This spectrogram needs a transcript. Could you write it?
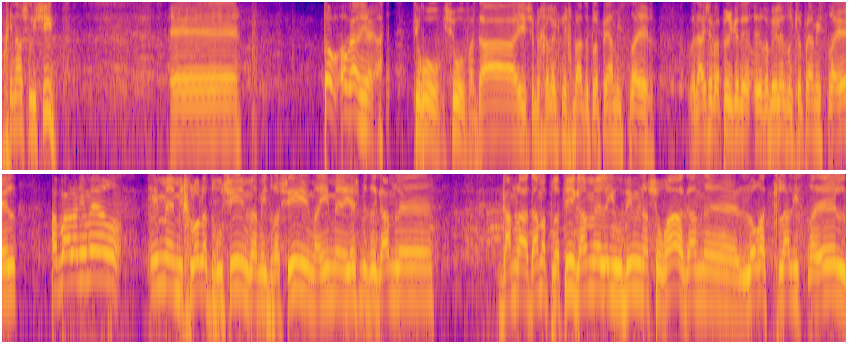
בחינה שלישית. אה... טוב, אוקיי, תראו, שוב, ודאי שבחלק נכבד זה כלפי עם ישראל. ודאי שבפרק רבי אליעזר כלפי עם ישראל, אבל אני אומר, אם מכלול הדרושים והמדרשים, האם יש בזה גם ל... גם לאדם הפרטי, גם אה, ליהודים מן השורה, גם אה, לא רק כלל ישראל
